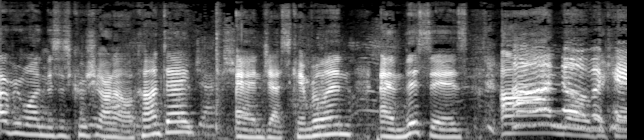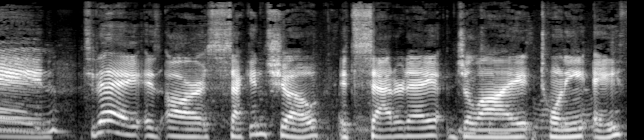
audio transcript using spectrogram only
Hi everyone, this is Cristiano Alcante and Jess Kimberlin, and this is On Novocaine. Today is our second show. It's Saturday, July 28th.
